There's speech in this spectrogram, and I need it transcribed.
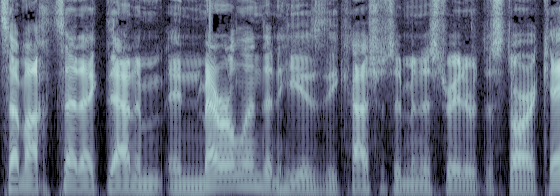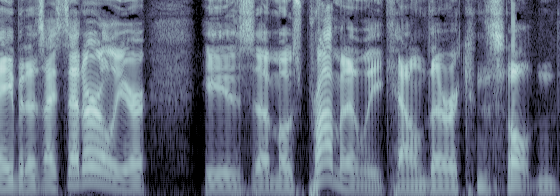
Tzemach Tzedek down in, in Maryland, and he is the Kashrus administrator at the Star K. But as I said earlier, he is uh, most prominently calendaric consultant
